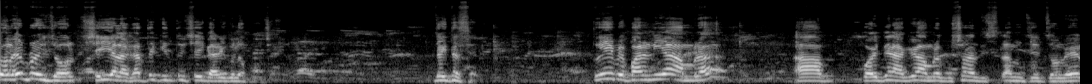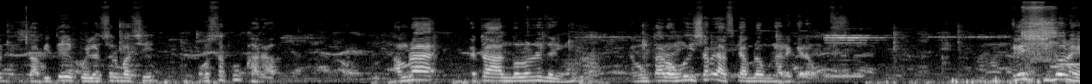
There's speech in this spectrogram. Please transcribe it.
জলের প্রয়োজন সেই এলাকাতে কিন্তু সেই গাড়িগুলো পৌঁছায়। যাইতেছে। তো এই ব্যাপার নিয়ে আমরা কয়েকদিন আগেও আমরা ঘোষণা দিছিলাম যে জলের দাবিতে কৈলাসরবাসী অবস্থা খুব খারাপ। আমরা এটা আন্দোলনে যাই এবং তার অঙ্গ হিসাবে আজকে আমরা উনারে ঘেরাও। এই সিজনে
